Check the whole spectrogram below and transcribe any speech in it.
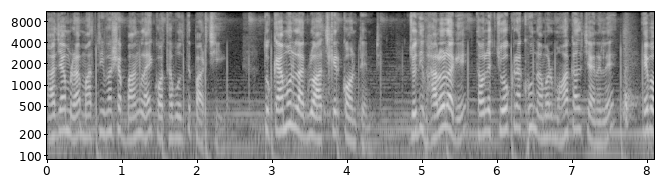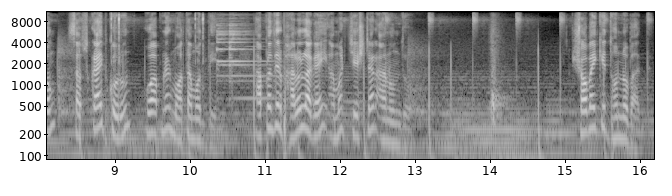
আজ আমরা মাতৃভাষা বাংলায় কথা বলতে পারছি। তো কেমন লাগল আজকের কন্টেন্ট যদি ভালো লাগে, তাহলে চোখ রাখুন আমার মহাকাল চ্যানেলে এবং সাবস্ক্রাইব করুন ও আপনার মতামত দিন। আপনাদের ভালো লাগাই আমার চেষ্টার আনন্দ। সবাইকে ধন্যবাদ।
